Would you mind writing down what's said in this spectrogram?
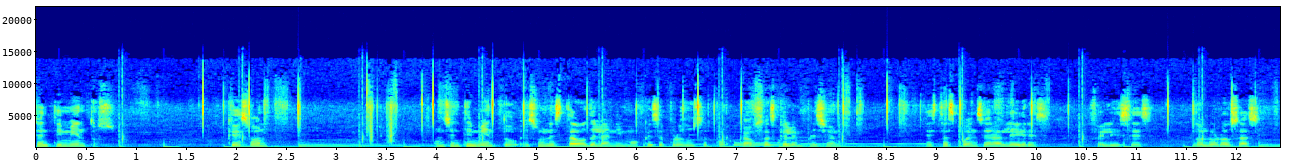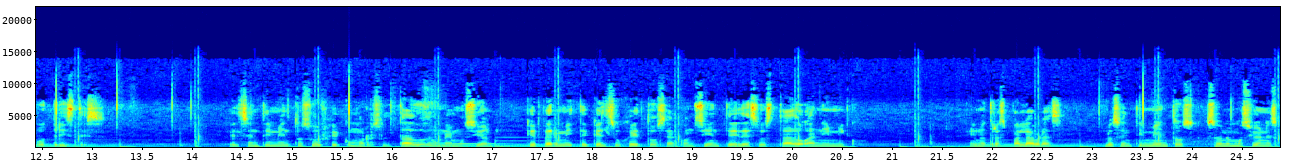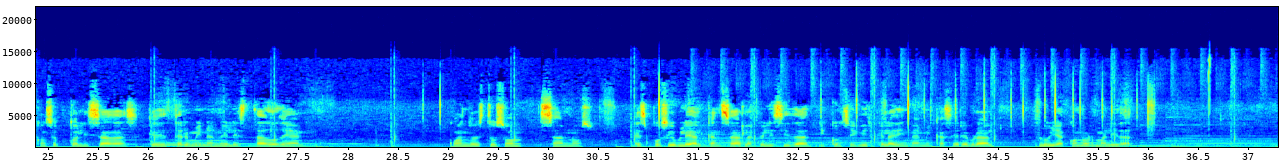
Sentimientos. ¿Qué son? Un sentimiento es un estado del ánimo que se produce por causas que lo impresionan. Estas pueden ser alegres, felices, dolorosas o tristes. El sentimiento surge como resultado de una emoción que permite que el sujeto sea consciente de su estado anímico. En otras palabras, los sentimientos son emociones conceptualizadas que determinan el estado de ánimo. Cuando estos son sanos, es posible alcanzar la felicidad y conseguir que la dinámica cerebral fluya con normalidad.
